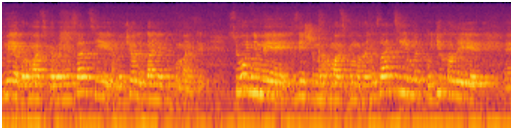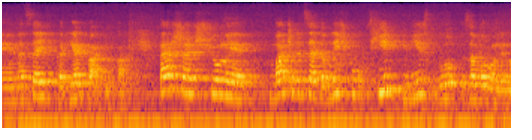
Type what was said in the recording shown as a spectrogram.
ми як громадські організації вивчали дані документи. Сьогодні ми з іншими громадськими організаціями поїхали е, на цей кар'єр Карпівка. Перше, що ми бачили, це табличку Вхід і в'їзд було заборонено.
